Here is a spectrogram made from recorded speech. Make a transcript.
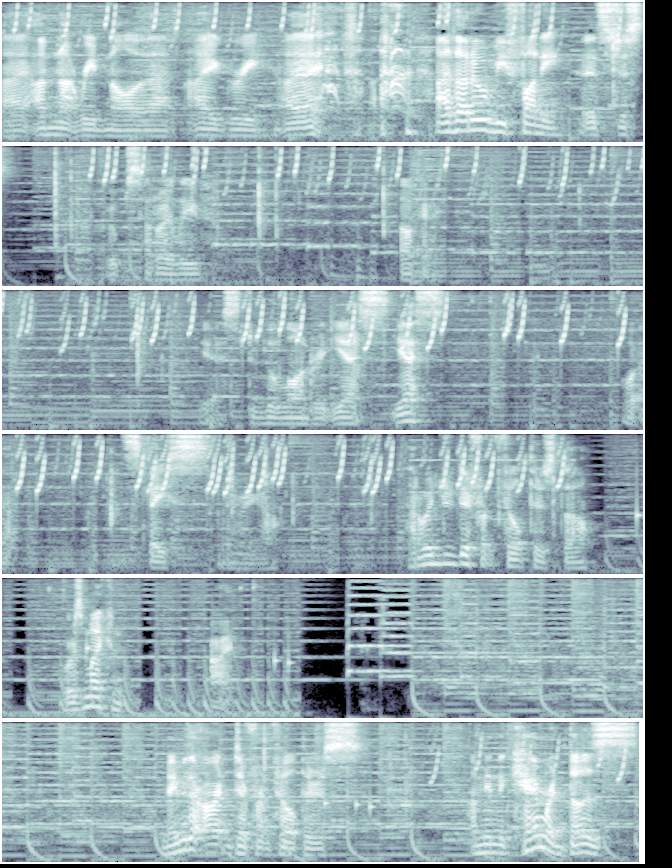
I, I'm not reading all of that. I agree. I I thought it would be funny. It's just Oops, how do I leave? Okay. Yes, do the laundry. Yes, yes! What? Space. There we go. How do I do different filters, though? Where's my con- Alright. Maybe there aren't different filters. I mean, the camera does...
